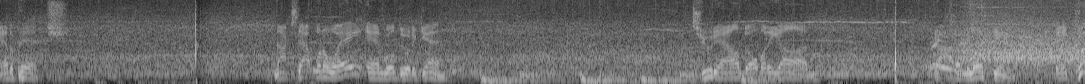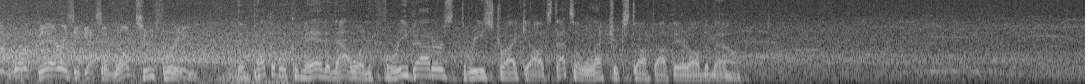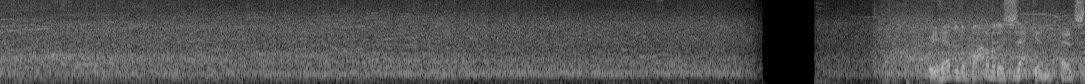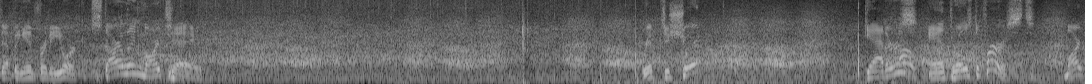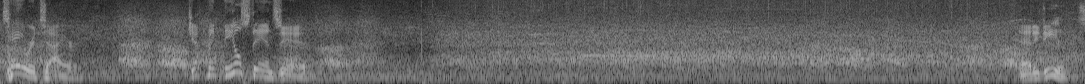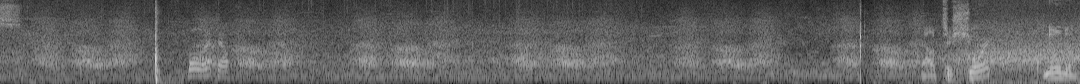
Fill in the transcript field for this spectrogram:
And a pitch. Knocks that one away, and we'll do it again. Two down, nobody on. Got him looking. And good work there as he gets a one, two, three. Impeccable command in that one. Three batters, three strikeouts. That's electric stuff out there on the mound. Head to the bottom of the second and stepping in for New York Starling Marte. Ripped to short. Gathers and throws to first. Marte retired. Jeff McNeil stands in. And he deals. Ball, that's out. Out to short. Newman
